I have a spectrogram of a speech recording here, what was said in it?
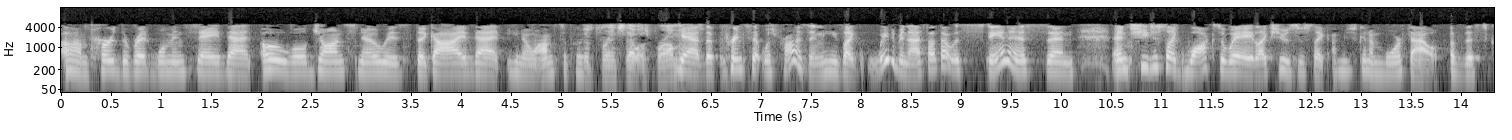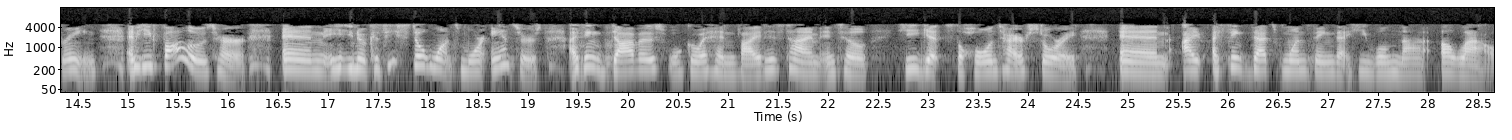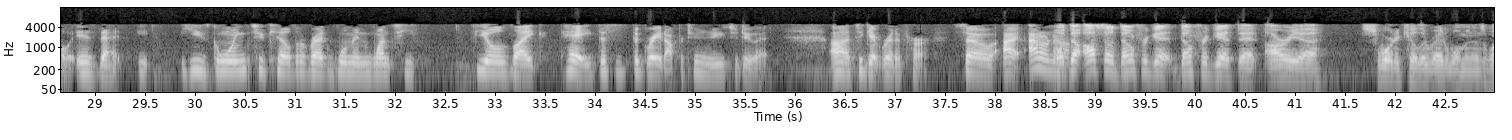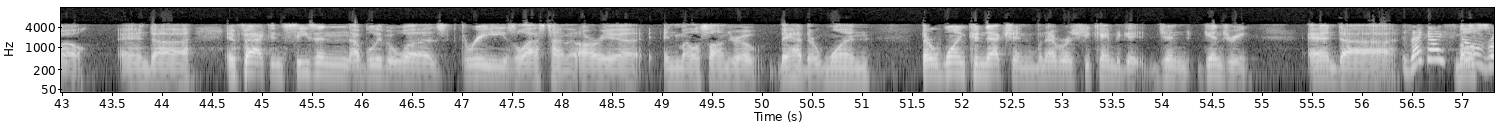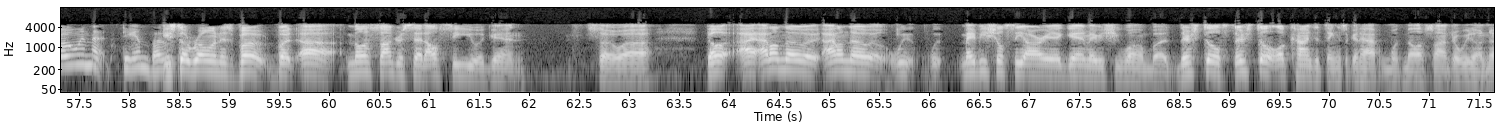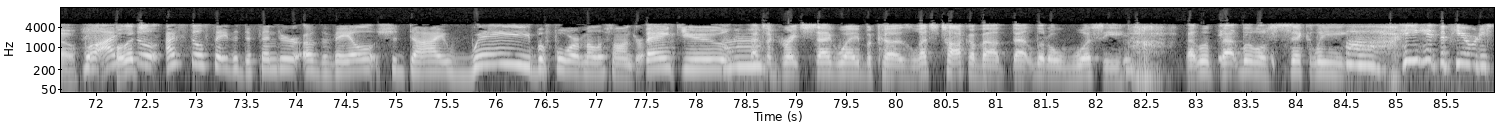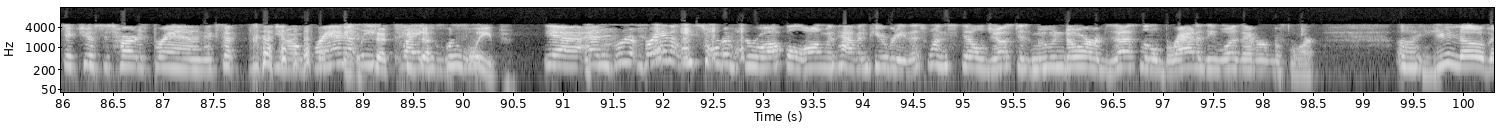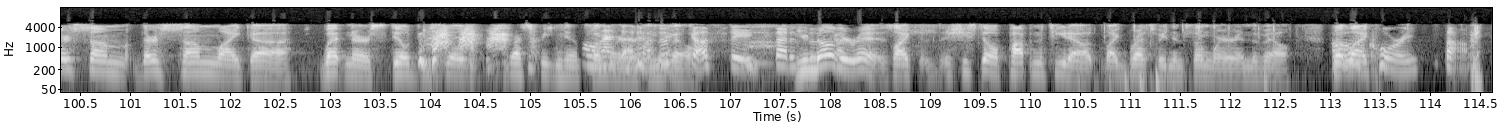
um heard the red woman say that oh well Jon Snow is the guy that you know I'm supposed the to prince that was promised. yeah, the prince that was promised, and he's like, "Wait a minute, I thought that was Stannis," and and she just like walks away, like she was just like, "I'm just gonna morph out of the screen," and he follows her, and he, you know, because he still wants more answers. I think Davos will go ahead and bide his time until he gets the whole entire story, and I I think that's one thing that he will not allow is that he, he's going to kill the red woman once he feels like, hey, this is the great opportunity to do it, uh, to get rid of her. So I, I don't know. Well, also don't forget don't forget that Arya swore to kill the Red Woman as well. And uh in fact, in season I believe it was three is the last time that Arya and Melisandre they had their one their one connection whenever she came to get Gen- Gendry. And uh is that guy still Melis- rowing that damn boat? he's still rowing his boat, but uh Melisandre said, "I'll see you again." So uh I, I don't know. I don't know. We, we maybe she'll see Arya again. Maybe she won't. But there's still there's still all kinds of things that could happen with Melisandre. We don't know. well, I But still I still say the defender of the Vale should die way before Melisandre. Thank you. That's a great segue because let's talk about that little wussy, that little that little sickly. Oh, he hit the puberty stick just as hard as Bran, except you know Bran at least Except he like doesn't grew. sleep. Yeah, and Br- Bran at least sort of grew up along with having puberty. This one's still just as Moondor obsessed little brat as he was ever before. Oh, yeah. You know, there's some there's some like uh wet nurse still still breastfeeding him Oh, somewhere That in the Vale. disgusting. That is You know there is. Like she's still popping the teat out, like breastfeeding him somewhere in the Vale. But oh, like Corey, stop.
